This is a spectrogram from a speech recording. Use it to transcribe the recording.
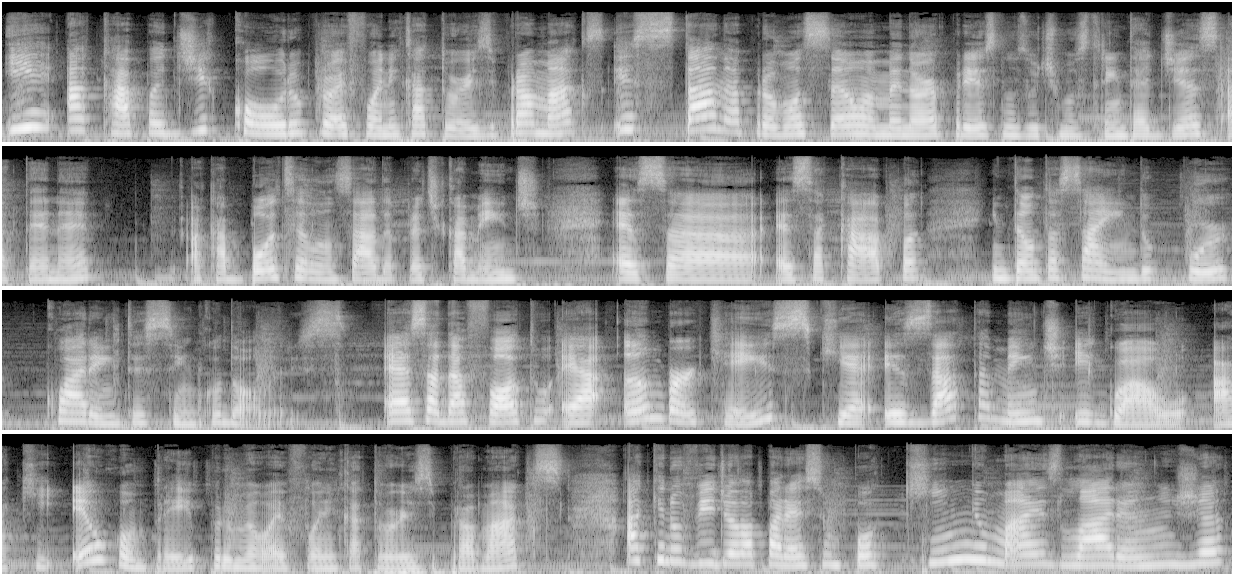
E a capa de couro para o iPhone 14 Pro Max está na promoção, a menor preço nos últimos 30 dias, até, né? Acabou de ser lançada praticamente essa, essa capa, então tá saindo por 45 dólares. Essa da foto é a Amber Case, que é exatamente igual a que eu comprei para o meu iPhone 14 Pro Max. Aqui no vídeo ela parece um pouquinho mais laranja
